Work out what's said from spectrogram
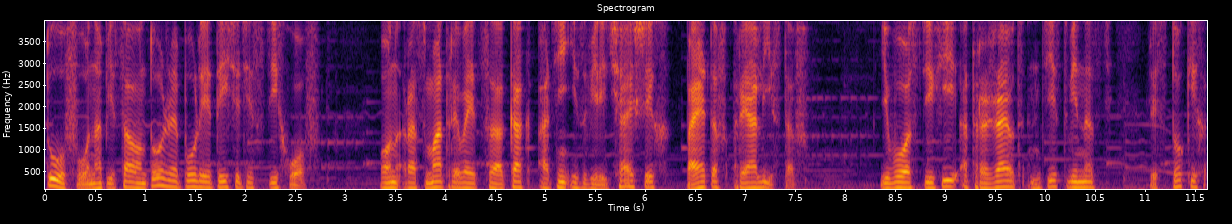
Туфу написал он тоже более тысячи стихов. Он рассматривается как один из величайших поэтов-реалистов. Его стихи отражают действенность жестоких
